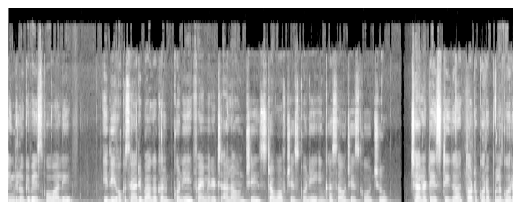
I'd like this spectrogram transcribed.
ఇందులోకి వేసుకోవాలి. ఇది ఒకసారి బాగా కలుపుకొని ఫైవ్ మినిట్స్ అలా ఉంచి స్టవ్ ఆఫ్ చేసుకొని ఇంకా సర్వ్ చేసుకోవచ్చు. చాలా టేస్టీగా తోటకూర పుల్లకూర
